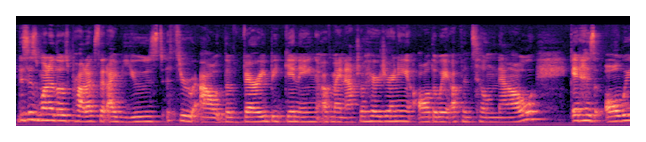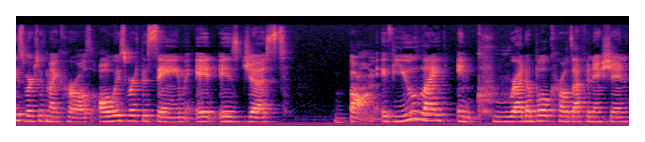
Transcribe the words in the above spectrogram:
This is one of those products that I've used throughout the very beginning of my natural hair journey all the way up until now. It has always worked with my curls, always worked the same. It is just bomb. If you like incredible curl definition,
